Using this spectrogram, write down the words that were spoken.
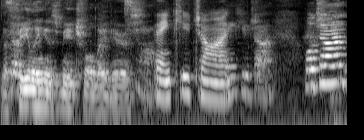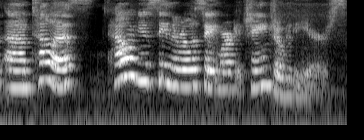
The So- feeling is mutual, my dears. Thank you, John. Thank you, John. Well, John, um, tell us how have you seen the real estate market change over the years?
